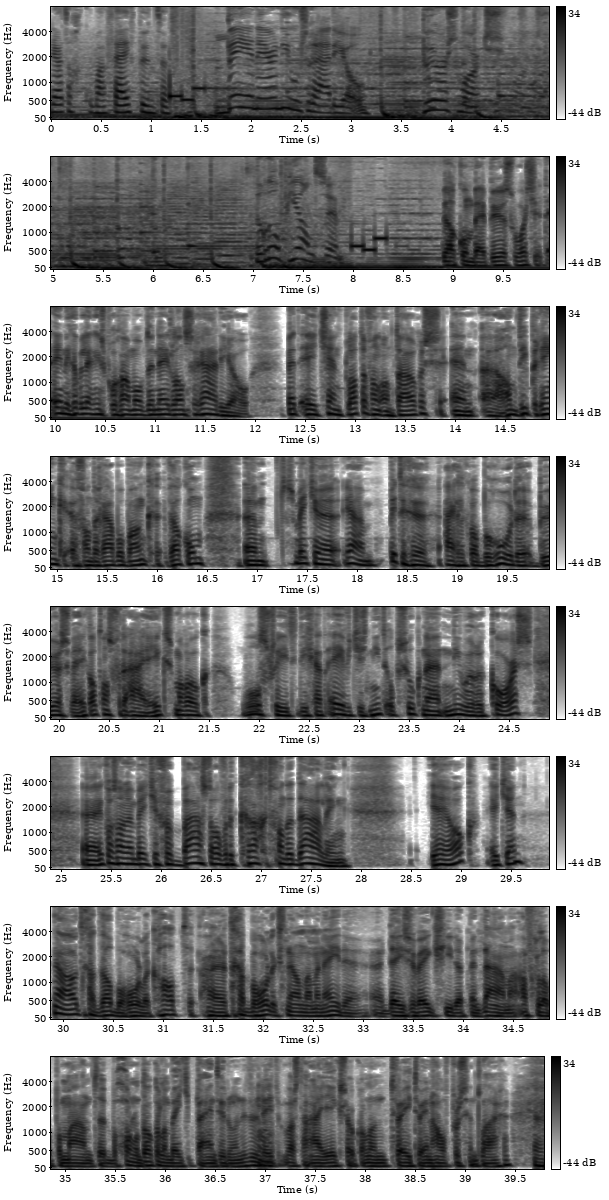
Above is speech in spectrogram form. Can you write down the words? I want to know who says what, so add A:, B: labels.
A: 30,5 punten.
B: BNR Nieuwsradio. Beurswatch. Rob Jansen.
C: Welkom bij Beurswatch, het enige beleggingsprogramma op de Nederlandse radio. Met Etienne Platte van Antaurus en uh, Han Dieperink van de Rabobank. Welkom. Um, het is een beetje ja, een pittige, eigenlijk wel beroerde beursweek, althans voor de AEX. Maar ook Wall Street die gaat eventjes niet op zoek naar nieuwe records. Uh, ik was dan een beetje verbaasd over de kracht van de daling. Jij ook, Etienne?
D: Nou, het gaat wel behoorlijk hard. Het gaat behoorlijk snel naar beneden. Deze week zie je dat met name. Afgelopen maand begon het ook al een beetje pijn te doen. Toen was de AEX ook al een 2, 2,5 procent lager. Ja.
